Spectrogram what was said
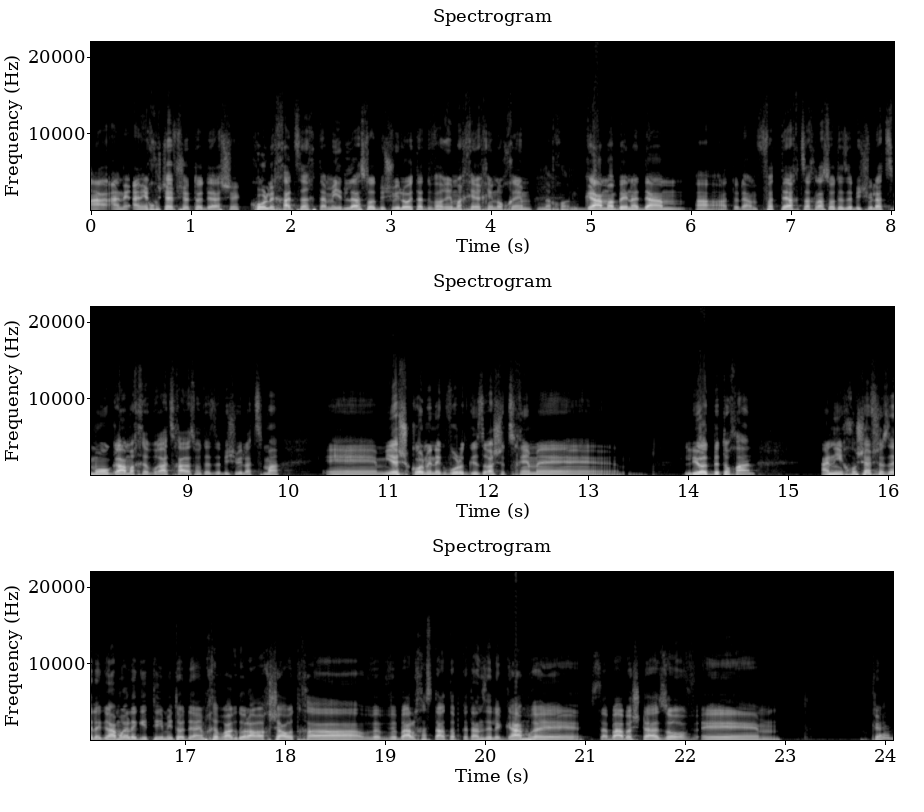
אני, אני חושב שאתה יודע, שכל אחד צריך תמיד לעשות בשבילו את הדברים הכי הכי נוחים. נכון. גם הבן אדם, אתה יודע, המפתח צריך לעשות את זה בשביל עצמו, גם החברה צריכה לעשות את זה בשביל עצמה. אה, יש כל מיני גבולות גזרה שצריכים אה, להיות בתוכן. אני חושב שזה לגמרי לגיטימי, אתה יודע, אם חברה גדולה רכשה אותך ו- ובא לך סטארט-אפ קטן, זה לגמרי סבבה שתעזוב. אה, כן.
